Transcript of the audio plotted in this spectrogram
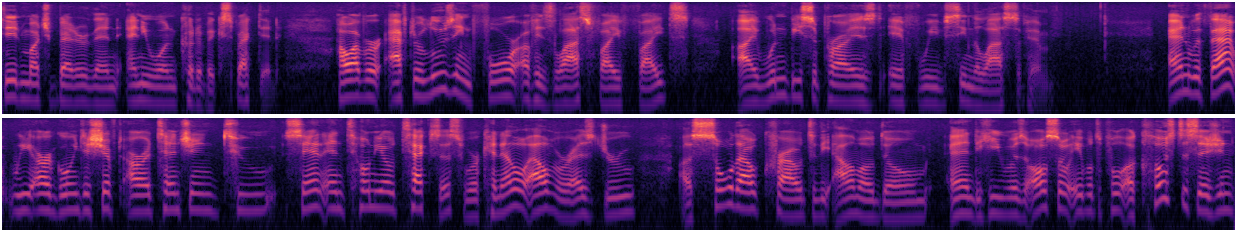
did much better than anyone could have expected. However, after losing four of his last five fights, I wouldn't be surprised if we've seen the last of him. And with that, we are going to shift our attention to San Antonio, Texas, where Canelo Alvarez drew a sold out crowd to the Alamodome, and he was also able to pull a close decision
